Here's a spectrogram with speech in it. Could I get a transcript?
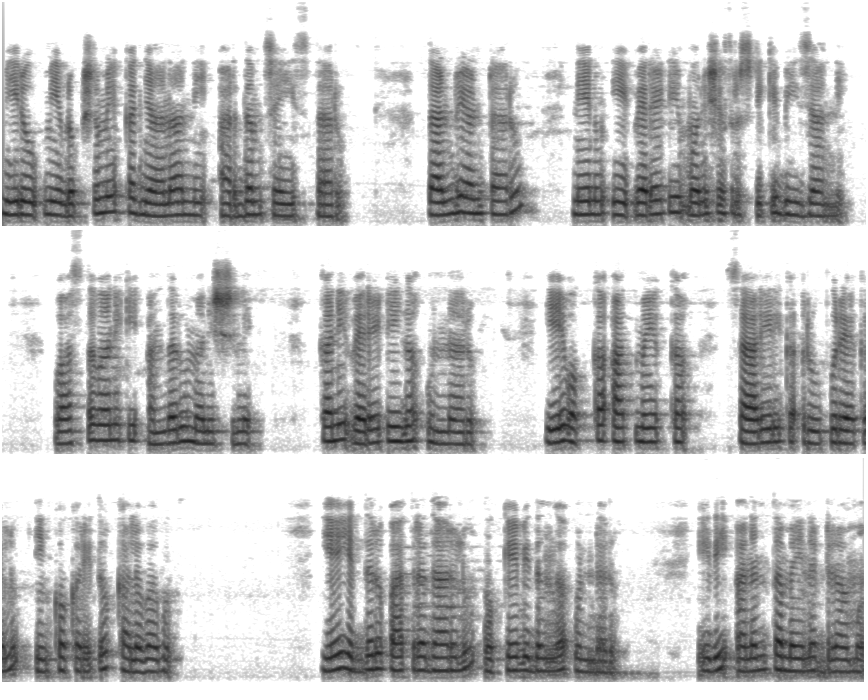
మీరు మీ వృక్షం యొక్క జ్ఞానాన్ని అర్థం చేయిస్తారు. తండ్రి అంటారు నేను ఈ వెరైటీ మనుష్య సృష్టికి బీజాన్ని. వాస్తవానికి అందరూ మనుష్యులే కానీ వెరైటీగా ఉన్నారు. ఏ ఒక్క ఆత్మ యొక్క శారీరక రూపురేఖలు ఇంకొకరితో కలవవు. ఏ ఇద్దరు పాత్రధారులు ఒకే విధంగా ఉండరు. ఇది అనంతమైన డ్రామా.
